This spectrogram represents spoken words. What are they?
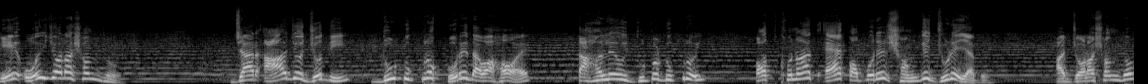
এ ওই জরাসন্ধ যার আজও যদি দু টুকরো করে দেওয়া হয়, তাহলে ওই দুটো টুকরোই তৎক্ষণাৎ এক অপরের সঙ্গে জুড়ে যাবে। আর জরাসন্ধ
